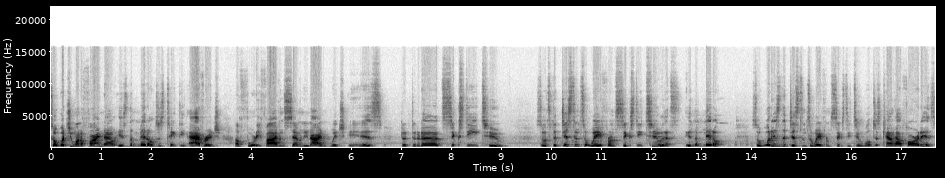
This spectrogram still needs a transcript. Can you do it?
So what you want to find now is the middle. Just take the average of 45 and 79, which is da, da, da, 62. So it's the distance away from 62. That's in the middle. So what is the distance away from 62? Well, just count how far it is.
